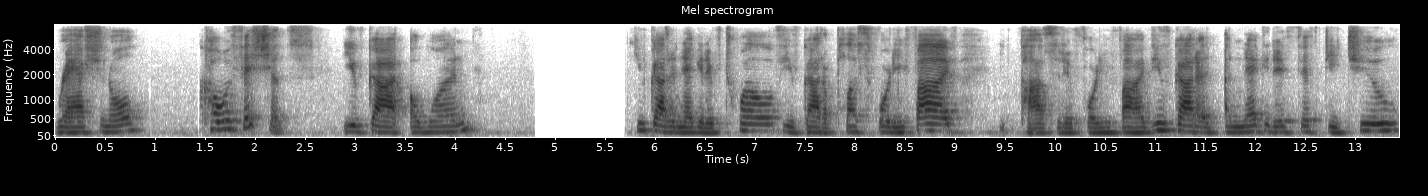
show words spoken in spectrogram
rational coefficients. You've got a 1, you've got a negative 12, you've got a plus 45, positive 45, you've got a, a negative 52.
